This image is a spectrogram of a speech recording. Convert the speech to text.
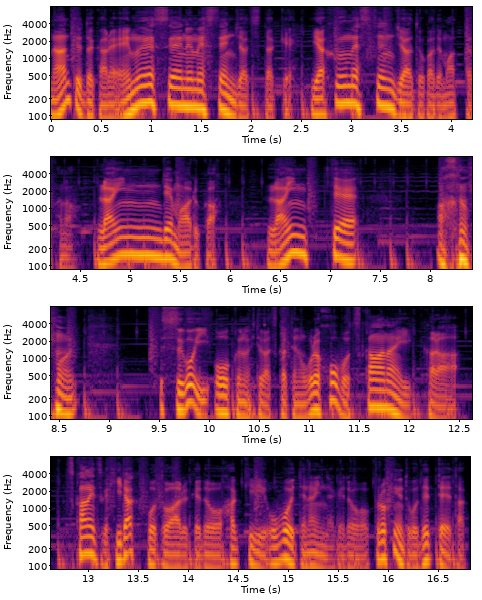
なんて言ったっけあれ、MSN メッセンジャーっつったっけ ?Yahoo メッセンジャーとかでもあったかな ?LINE でもあるか？LINE って、あの、すごい多くの人が使ってるの俺ほぼ使わないから使わないですか開くことはあるけどはっきり覚えてないんだけどプロフィールのとこ出てたっ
